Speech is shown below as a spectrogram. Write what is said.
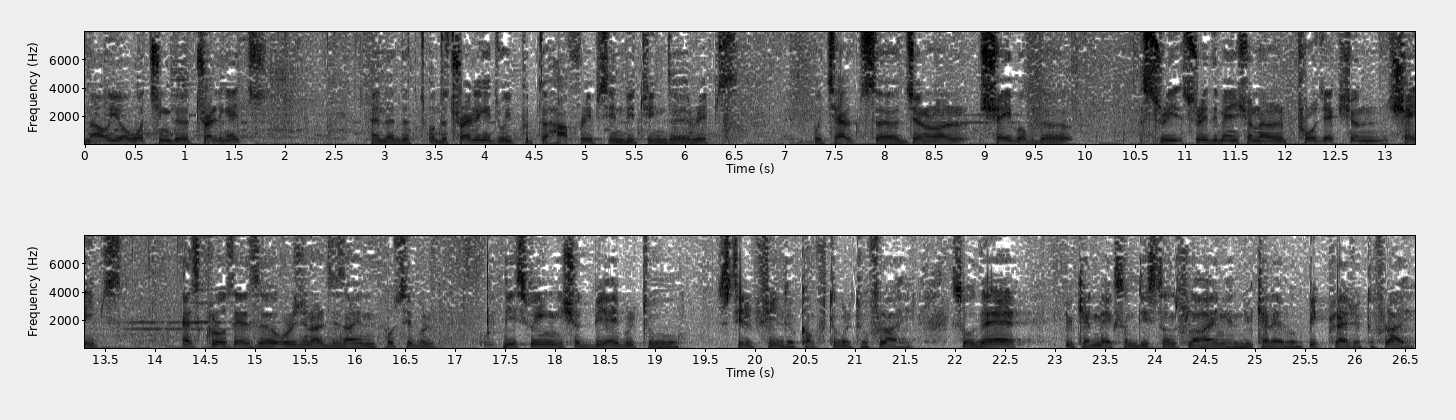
Now you are watching the trailing edge, and then the, on the trailing edge we put the half ribs in between the ribs, which helps uh, general shape of the three three-dimensional projection shapes as close as uh, original design possible. This wing should be able to still feel comfortable to fly. So there you can make some distance flying and you can have a big pleasure to fly.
